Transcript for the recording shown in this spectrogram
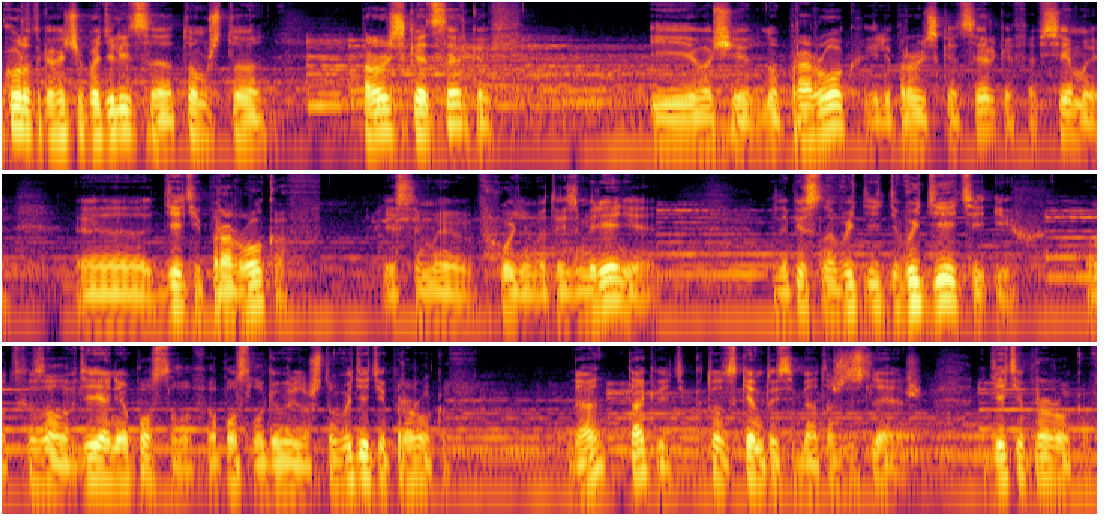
коротко хочу поделиться о том, что пророческая церковь и вообще ну, пророк или пророческая церковь, а все мы э, дети пророков, если мы входим в это измерение, написано, вы, вы дети их. Вот сказал в Деянии апостолов, апостол говорил, что вы дети пророков. Да? Так ведь? Кто с кем ты себя отождествляешь? Дети пророков.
